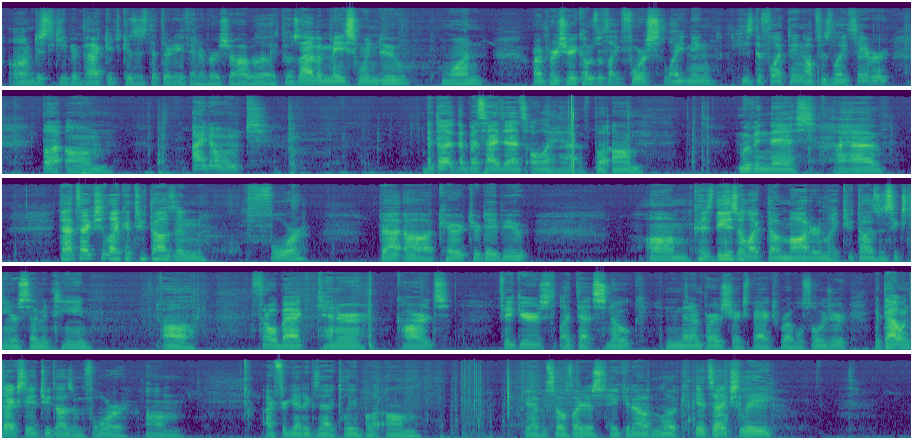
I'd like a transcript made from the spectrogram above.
um, just to keep in package because it's the 30th anniversary. I really like those. I have a Mace Windu one, where I'm pretty sure he comes with like Force Lightning. He's deflecting off his lightsaber, but um, I don't but the, the, besides that, that's all I have. But um, moving this, I have. That's actually like a 2004, that uh character debut. Um, cause these are like the modern like 2016 or 17, uh, throwback Kenner cards, figures like that Snoke and then Empire Strikes Back, Rebel Soldier. But that one's actually a 2004. Um, I forget exactly, but um, yeah. But so if I just take it out and look, it's actually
